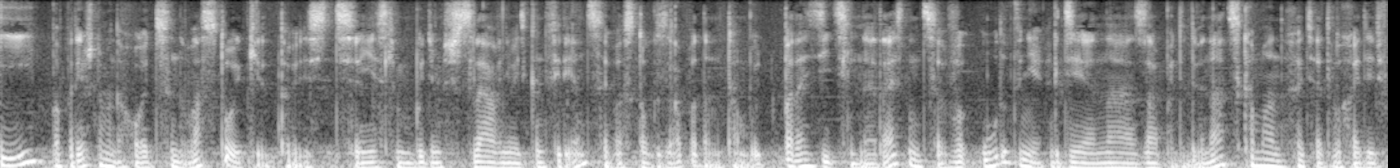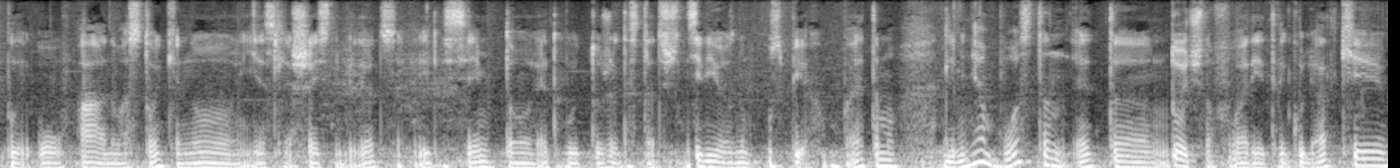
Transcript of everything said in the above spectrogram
и по-прежнему находится на Востоке. То есть, если мы будем сравнивать конференции Восток с Западом, там будет поразительная разница в уровне, где на Западе 12 команд хотят выходить в плей-офф, а на Востоке, ну, если если 6 не берется или 7, то это будет уже достаточно серьезным успехом. Поэтому для меня Бостон это точно фаворит регулярки.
